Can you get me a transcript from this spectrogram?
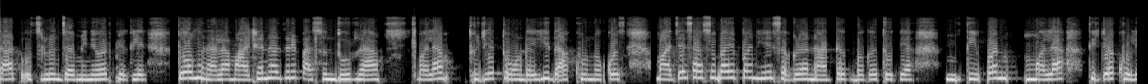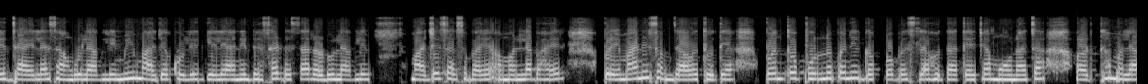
ताट उचलून जमिनीवर फेकले. तो म्हणाला माझ्या नजरेपासून दूर राहा. मला तुझे तोंडही दाखवू नकोस. माझ्या सासूबाई पण हे सगळं नाटक बघत होत्या. ती पण मला तिच्या खोलीत जायला सांगू लागली. मी माझ्या खोलीत गेले आणि ढसा ढसा रडू लागले. माझ्या सासूबाई अमनला बाहेर प्रेमाने समजावत होत्या. पण तो पूर्णपणे गप्प बसला होता. त्याच्या मौनाचा अर्थ मला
